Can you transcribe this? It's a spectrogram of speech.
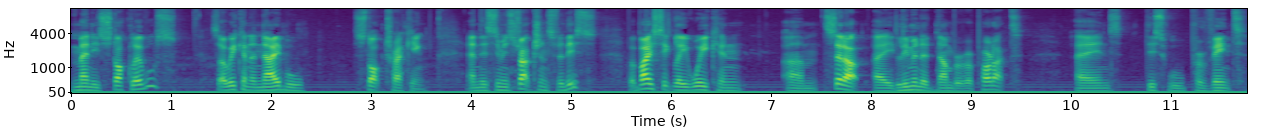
manage stock levels so we can enable stock tracking. And there's some instructions for this but basically we can um, set up a limited number of a product and this will prevent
